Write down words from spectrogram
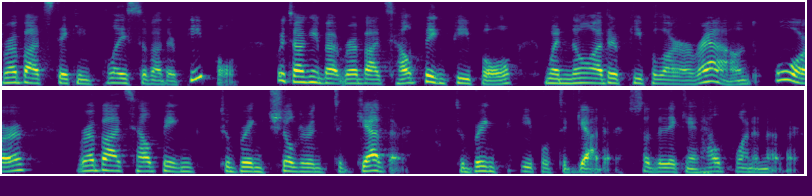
robots taking place of other people. We're talking about robots helping people when no other people are around, or robots helping to bring children together, to bring people together so that they can help one another.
